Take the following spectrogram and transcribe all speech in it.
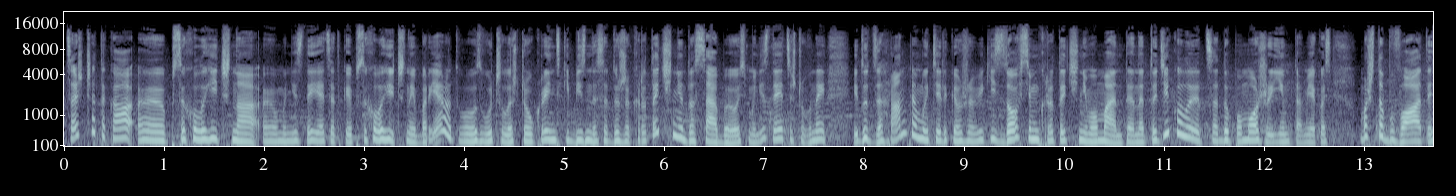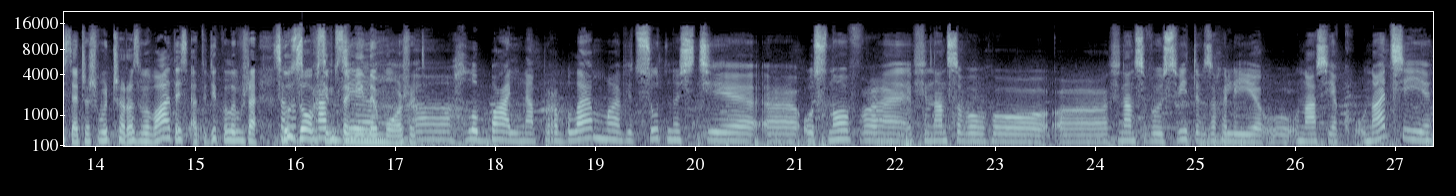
Це ще така е, психологічна, е, мені здається, такий психологічний бар'єр. От ви озвучили, що українські бізнеси дуже критичні до себе. Ось мені здається, що вони йдуть за грантами тільки вже в якісь зовсім критичні моменти. Не тоді, коли це допоможе їм там якось масштабуватися чи швидше розвиватись, а тоді, коли вже це ну, зовсім самі не можуть. Глобальна проблема відсутності е, основ фінансового фінансової освіти, взагалі у нас як у нації.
